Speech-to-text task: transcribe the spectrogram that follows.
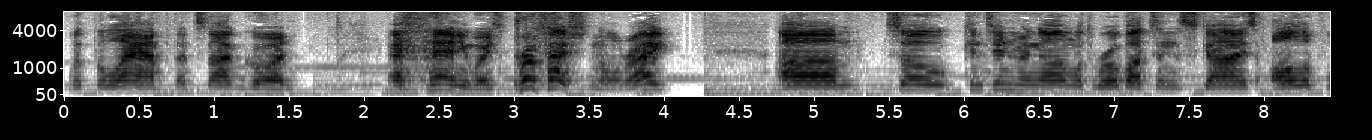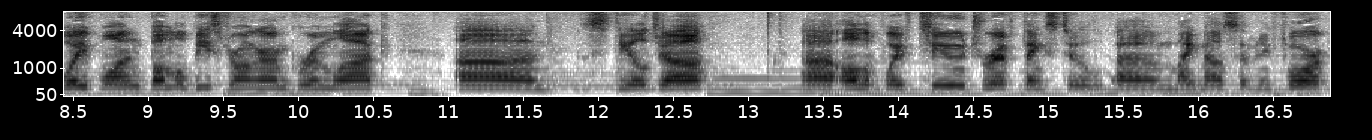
with the lamp. That's not good. Anyways, professional, right? Um, so, continuing on with Robots in Disguise, all of Wave 1, Bumblebee, Strong Arm, Grimlock, uh, Steeljaw, uh, all of Wave 2, Drift, thanks to uh, Might Mouse 74,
